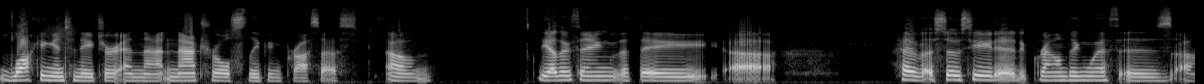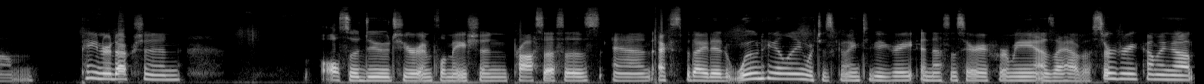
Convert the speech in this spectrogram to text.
locking into nature and that natural sleeping process. Um, the other thing that they uh, have associated grounding with is um, pain reduction, also due to your inflammation processes and expedited wound healing, which is going to be great and necessary for me as I have a surgery coming up.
